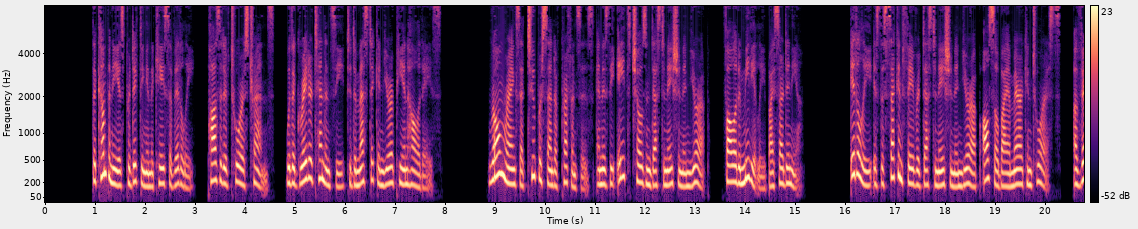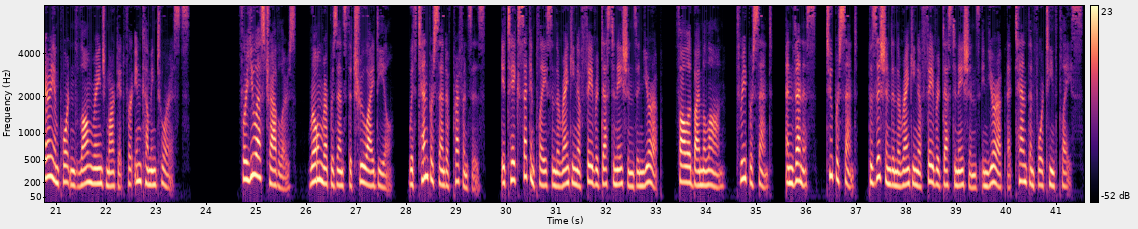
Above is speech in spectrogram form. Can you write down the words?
The company is predicting in the case of Italy, positive tourist trends, with a greater tendency to domestic and European holidays. Rome ranks at 2% of preferences and is the eighth chosen destination in Europe, followed immediately by Sardinia. Italy is the second favorite destination in Europe also by American tourists, a very important long-range market for incoming tourists. For U.S. travelers, Rome represents the true ideal, with 10% of preferences. It takes second place in the ranking of favorite destinations in Europe, followed by Milan, 3%, and Venice, 2%, positioned in the ranking of favorite destinations in Europe at 10th and 14th place.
